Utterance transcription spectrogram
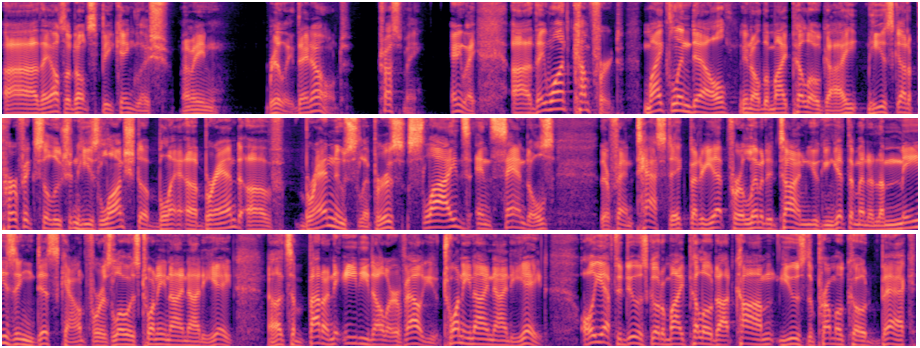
Uh, they also don't speak English. I mean, really, they don't. Trust me. Anyway, uh, they want comfort. Mike Lindell, you know the My Pillow guy, he's got a perfect solution. He's launched a, bl- a brand of brand new slippers, slides, and sandals they're fantastic. Better yet, for a limited time, you can get them at an amazing discount for as low as $29.98. Now, that's about an $80 value, $29.98. All you have to do is go to mypillow.com, use the promo code BECK.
